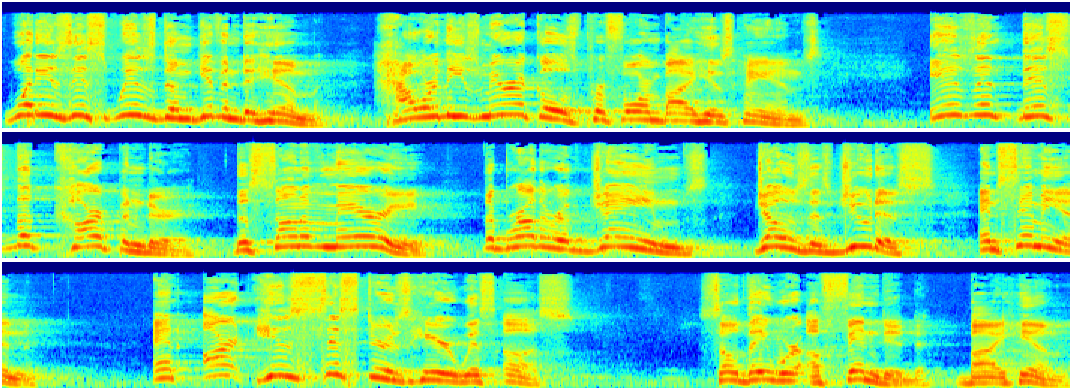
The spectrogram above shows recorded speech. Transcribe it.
What is this wisdom given to him? How are these miracles performed by his hands? Isn't this the carpenter, the son of Mary, the brother of James, Joseph, Judas, and Simeon? And aren't his sisters here with us? So they were offended by him.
